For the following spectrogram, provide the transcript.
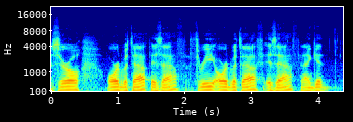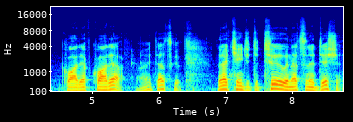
0 ORed with F is F, 3 ORed with F is F, and I get quad F, quad F. Alright, that's good. Then I change it to 2, and that's an addition.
